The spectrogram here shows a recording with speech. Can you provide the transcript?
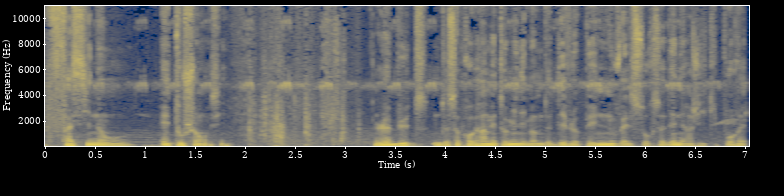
fascinant et touchant aussi. Le but de ce programme est au minimum de développer une nouvelle source d'énergie qui pourrait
